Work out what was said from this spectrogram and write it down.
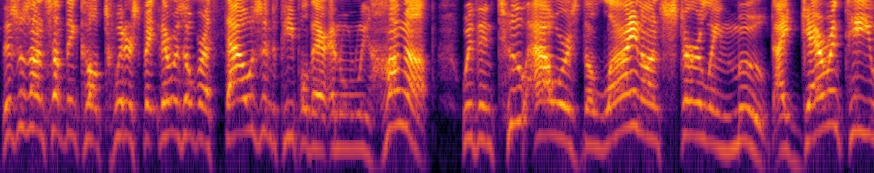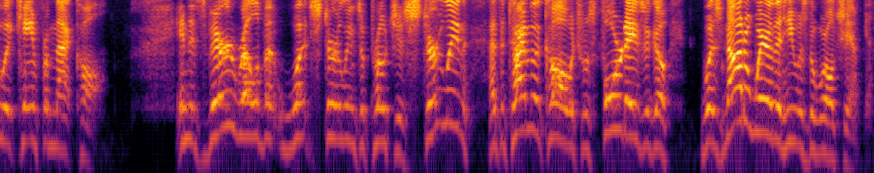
This was on something called Twitter Space. There was over a thousand people there, and when we hung up, within two hours, the line on Sterling moved. I guarantee you it came from that call. And it's very relevant what Sterling's approach is. Sterling, at the time of the call, which was four days ago, was not aware that he was the world champion.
